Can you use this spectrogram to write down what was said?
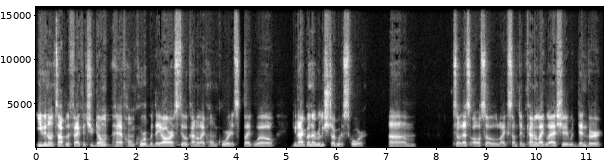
even on top of the fact that you don't have home court, but they are still kind of like home court, it's like, well, you're not going to really struggle to score. Um, so that's also like something kind of like last year with Denver.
